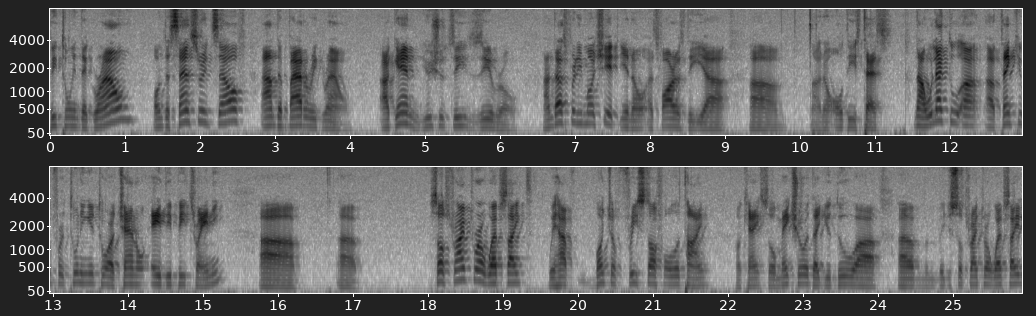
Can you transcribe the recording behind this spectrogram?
between the ground on the sensor itself and the battery ground. Again, you should see zero. And that's pretty much it, you know, as far as the uh, I know all these tests. Now, we'd like to uh, uh, thank you for tuning into our channel, ADP Training. Uh, uh, subscribe to our website. We have a bunch of free stuff all the time. Okay, so make sure that you do uh, um, you subscribe to our website.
